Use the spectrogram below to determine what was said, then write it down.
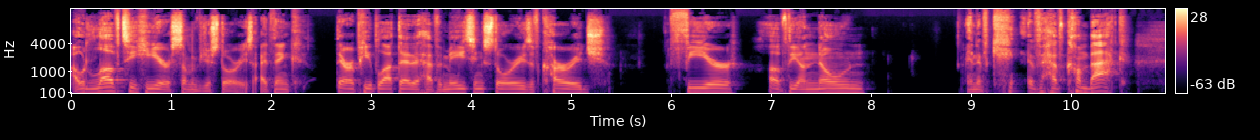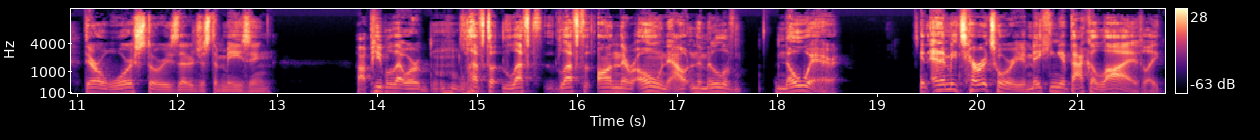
I would love to hear some of your stories. I think there are people out there that have amazing stories of courage, fear of the unknown, and have have come back. There are war stories that are just amazing. Uh, people that were left left left on their own out in the middle of nowhere in enemy territory and making it back alive. Like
